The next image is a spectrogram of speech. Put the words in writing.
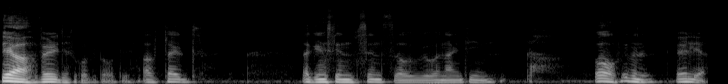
Yeah, very difficult to bowl to. I've played against him since uh, we were 19. Well, even earlier,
